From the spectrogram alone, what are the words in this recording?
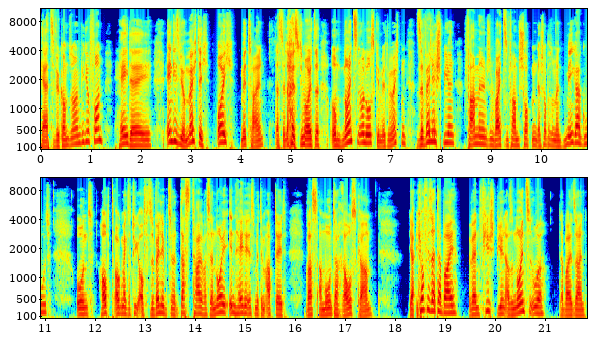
Herzlich willkommen zu einem neuen Video von Heyday. In diesem Video möchte ich euch mitteilen, dass der Livestream heute um 19 Uhr losgehen wird. Wir möchten The Valley spielen, Farm managen, Weizenfarm shoppen. Der Shop ist im Moment mega gut. Und Hauptaugenmerk natürlich auf The Valley, beziehungsweise das Tal, was ja neu in Heyday ist mit dem Update, was am Montag rauskam. Ja, ich hoffe, ihr seid dabei. Wir werden viel spielen, also 19 Uhr dabei sein.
